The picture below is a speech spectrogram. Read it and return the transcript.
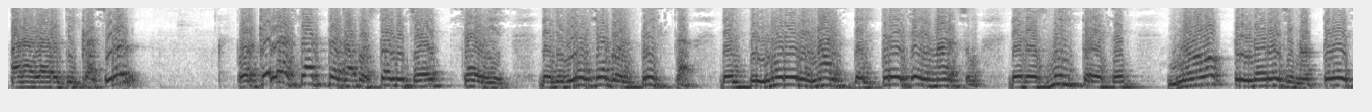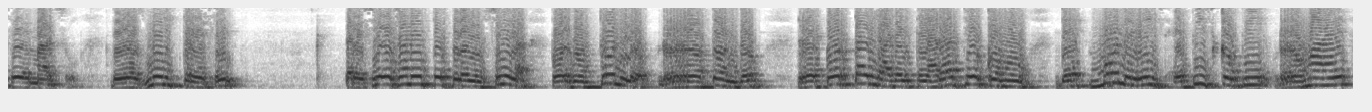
para la abdicación? ¿Por qué las actas apostólicas sedis de la iglesia golpista del primero de marzo, del 13 de marzo de 2013, no primero sino 13 de marzo de 2013, preciosamente producida por Don Tulio Rotondo, reporta la declaratio como de Muneris Episcopi Romae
